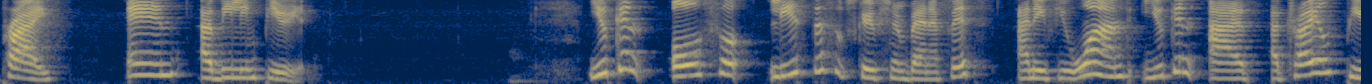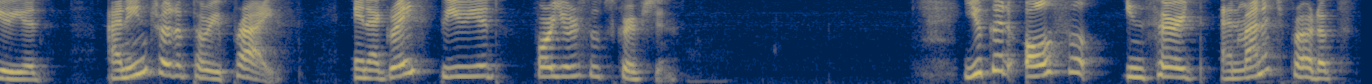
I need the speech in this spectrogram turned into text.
price, and a billing period. You can also list the subscription benefits, and if you want, you can add a trial period, an introductory price, and a grace period for your subscription. You could also insert and manage products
